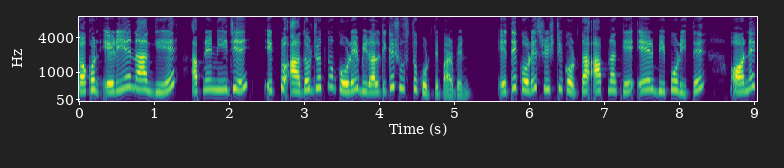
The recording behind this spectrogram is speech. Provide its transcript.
তখন এড়িয়ে না গিয়ে আপনি নিজেই একটু আদর যত্ন করে বিড়ালটিকে সুস্থ করতে পারবেন। এতে করে সৃষ্টিকর্তা আপনাকে এর বিপরীতে অনেক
